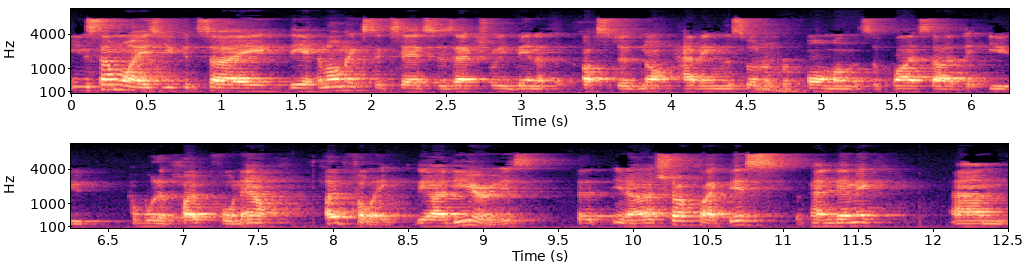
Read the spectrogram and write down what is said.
in some ways, you could say the economic success has actually been at the cost of not having the sort of mm. reform on the supply side that you would have hoped for. Now, hopefully, the idea is that you know a shock like this, the pandemic, um,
